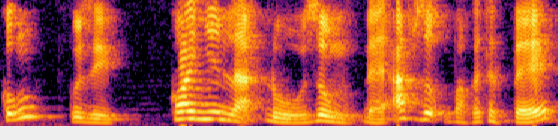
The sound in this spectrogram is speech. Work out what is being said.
cũng có gì coi như là đủ dùng để áp dụng vào cái thực tế.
